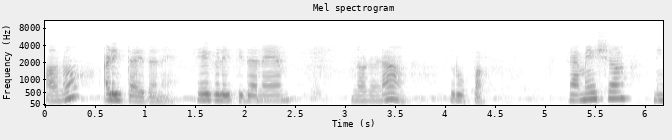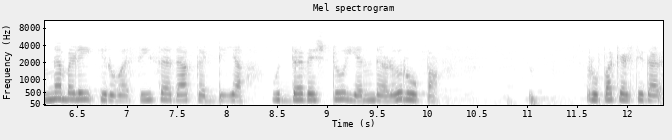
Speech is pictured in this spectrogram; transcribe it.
ಅವನು ಅಳಿತಾ ಇದ್ದಾನೆ. ಹೇಗೆ ಅಳಿತಿದ್ದಾನೆ? ನೋಡೋಣ. ರೂಪ. ರಮೇಶ ನಿನ್ನ ಬಳಿ ಇರುವ ಸೀಸದ ಕಡ್ಡಿಯ ಉದ್ದವೆಷ್ಟು ಎಂದಳು ರೂಪ. ರೂಪ ಕೇಳ್ತಿದ್ದಾಳೆ,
